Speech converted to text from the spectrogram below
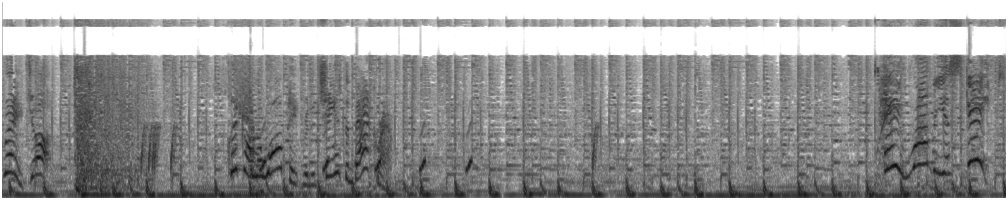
Great job! Click on the wallpaper to change the background. Hey, Robbie escaped!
